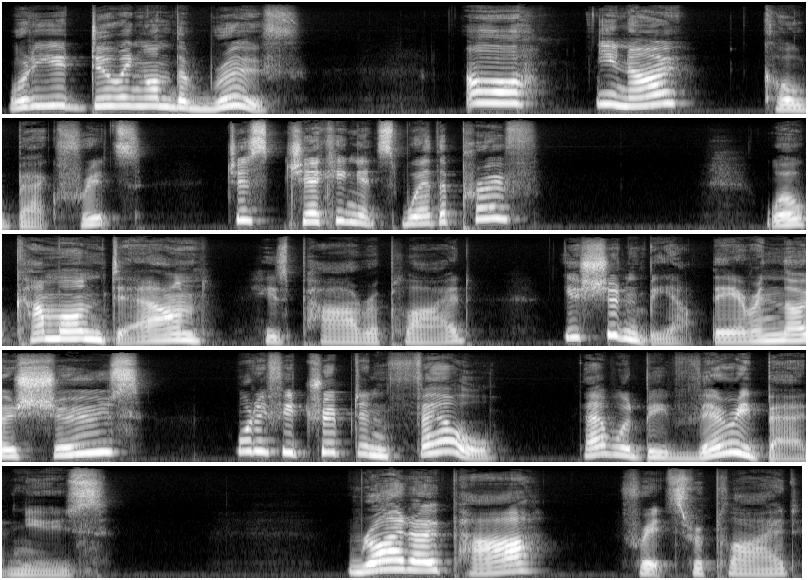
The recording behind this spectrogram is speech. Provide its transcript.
what are you doing on the roof? Oh, you know, called back Fritz, just checking it's weatherproof. Well, come on down, his pa replied. You shouldn't be up there in those shoes. What if you tripped and fell? That would be very bad news. Righto, pa, Fritz replied,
